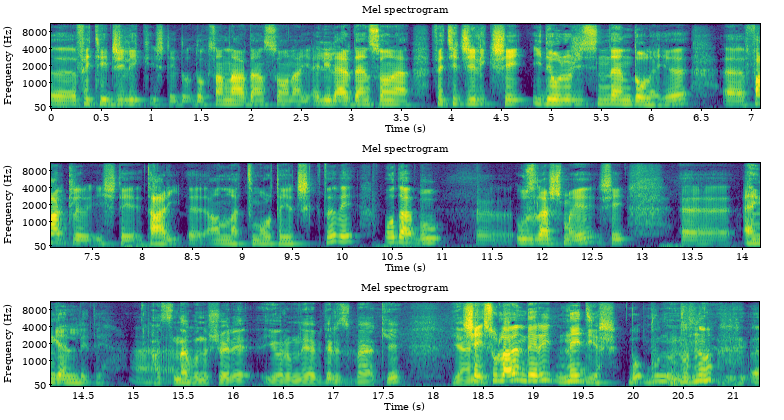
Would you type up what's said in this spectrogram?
e, fetihcilik işte do- 90'lardan sonra 50'lerden sonra fetihcilik şey ideolojisinden dolayı e, farklı işte tarih e, anlattım ortaya çıktı ve o da bu e, uzlaşmayı şey e, engelledi. E, Aslında bunu şöyle yorumlayabiliriz belki. Yani şey surların değeri nedir? Bu, bu- bunu e,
